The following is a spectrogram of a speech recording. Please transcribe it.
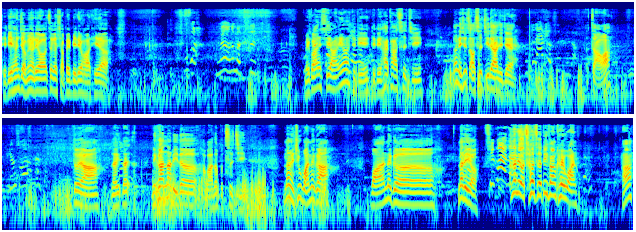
弟弟很久没有溜这个小 baby 溜滑梯了。不过没有那么刺激。没关系啊，因为弟弟弟弟害怕刺激。那你去找刺激的啊，姐姐。找啊。对啊，来来，你看那里的，好吧，都不刺激。那你去玩那个啊。玩那个，那里有，那里有车子的地方可以玩，啊，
